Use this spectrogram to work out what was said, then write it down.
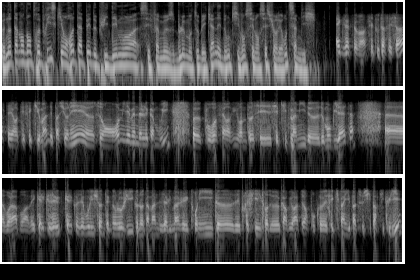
notamment d'entreprises, qui ont retapé depuis des mois ces fameuses bleues motobécanes et donc qui vont s'élancer sur les routes samedi. Exactement, c'est tout à fait ça. C'est-à-dire qu'effectivement, des passionnés euh, se sont remis les mains dans le cambouis euh, pour faire vivre un peu ces, ces petites mamies de, de mobilettes. Euh, voilà, bon, avec quelques quelques évolutions technologiques, notamment des allumages électroniques, euh, des préfiltres de carburateurs pour qu'effectivement il n'y ait pas de soucis particuliers,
